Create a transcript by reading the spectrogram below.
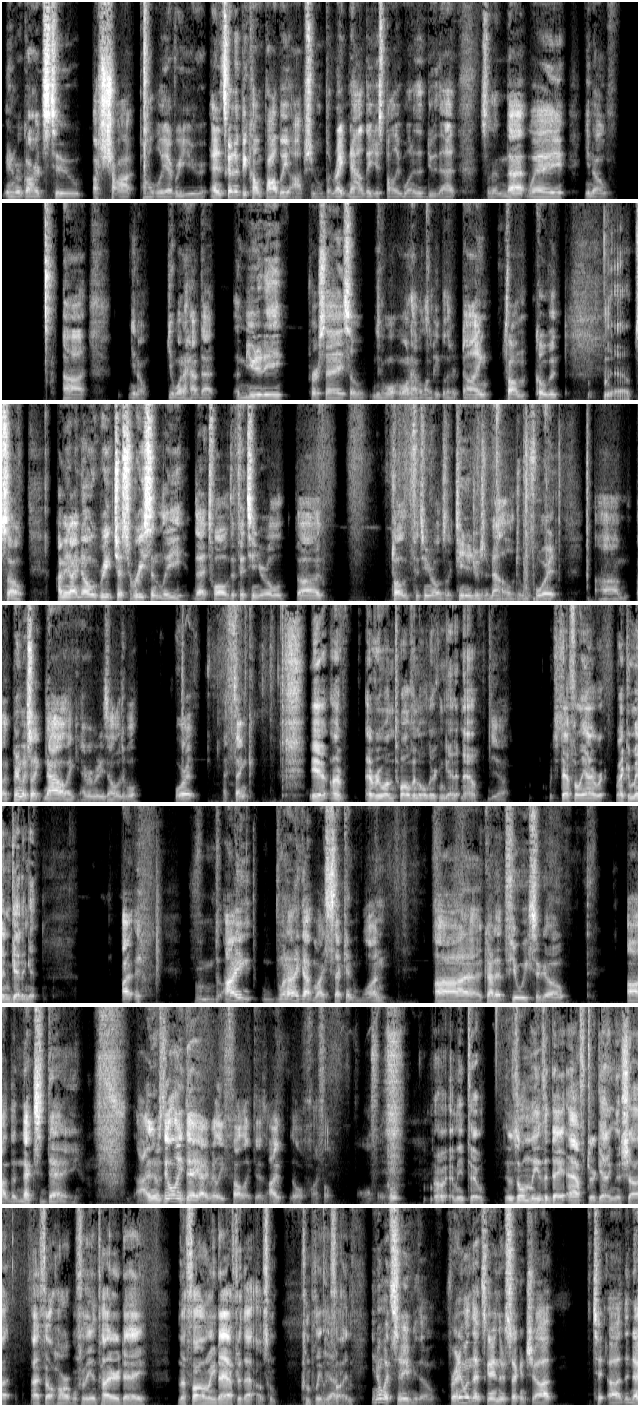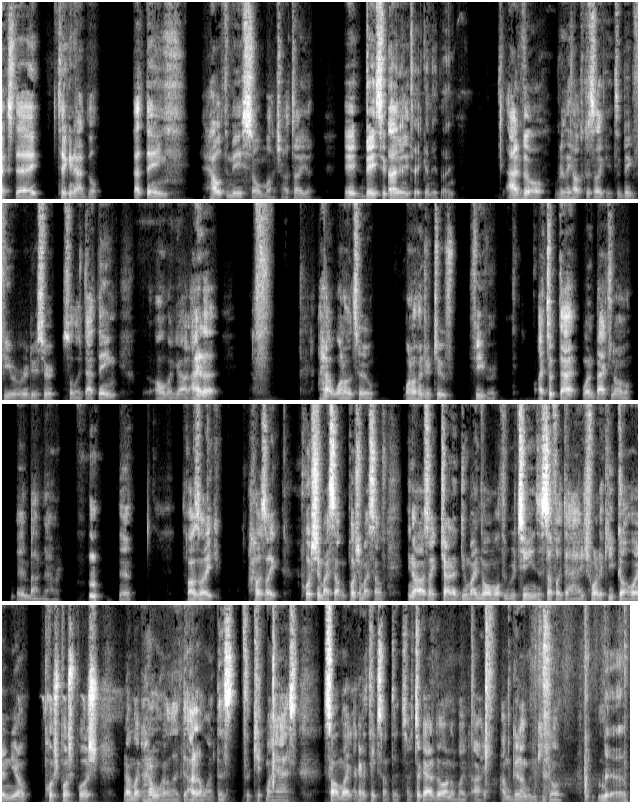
in regards to a shot probably every year, and it's going to become probably optional. But right now, they just probably wanted to do that, so then that way, you know, uh, you know, you want to have that immunity per se, so you know, won't, won't have a lot of people that are dying from COVID. Yeah, So, I mean, I know re- just recently that 12 to 15 year old, uh, 12 to 15 year olds, like teenagers, are now eligible for it. Um, but pretty much like now, like everybody's eligible for it, I think. yeah. I've, everyone twelve and older can get it now, Yeah. which definitely I re- recommend getting it. I, I, when I got my second one, uh, I got it a few weeks ago. Uh, the next day, and it was the only day I really felt like this. I, oh, I felt awful. Oh, yeah, me too. It was only the day after getting the shot. I felt horrible for the entire day. And the following day after that, I was com- completely Yeah. fine. You know what saved me though? For anyone that's getting their second shot, t- uh, the next day, take an Advil. That thing helped me so much. I'll tell you. It basically. I didn't take anything. Advil really helps because like it's a big fever reducer. So like that thing, oh my god, I had a, I had a 102, 102 f- fever. I took that, went back to normal in about an hour. Hmm. Yeah. So I was like, I was like pushing myself and pushing myself. You know, I was like trying to do my normal routines and stuff like that. I just want to keep going. You know, push, push, push. And I'm like, I don't want to let that. I don't want this to kick my ass. So I'm like, I gotta take something. So I took Advil and I'm like, all right, I'm good. I'm gonna keep going. Yeah.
